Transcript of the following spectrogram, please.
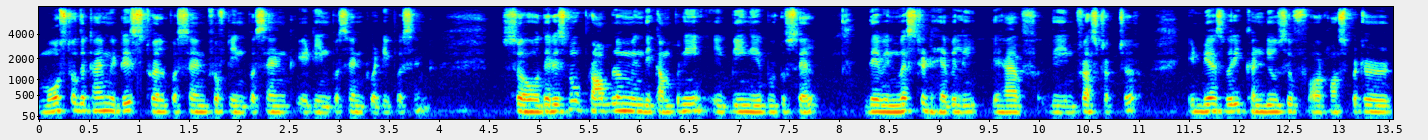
most of the time it is 12% 15% 18% 20% so there is no problem in the company being able to sell. They've invested heavily. They have the infrastructure. India is very conducive for hospital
